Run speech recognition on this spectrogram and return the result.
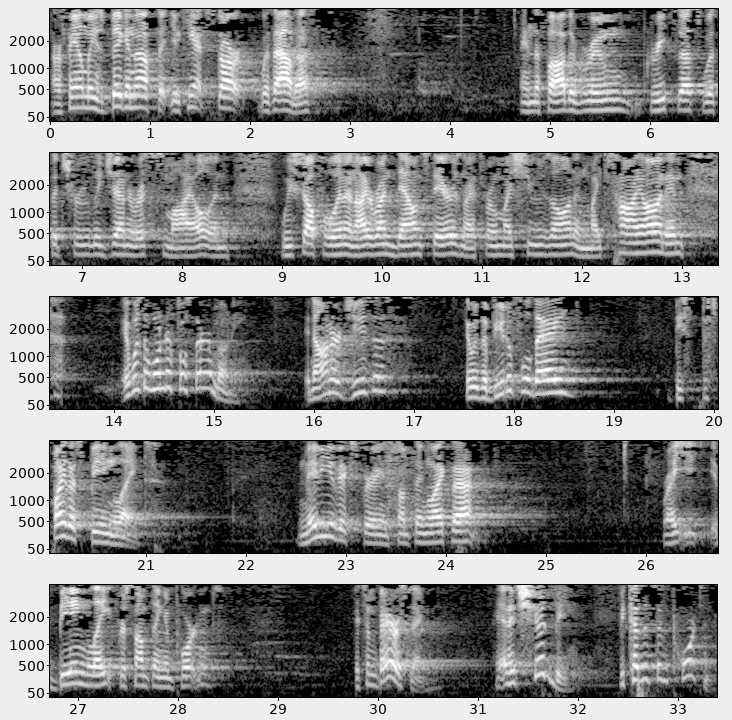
Our family's big enough that you can't start without us. And the father groom greets us with a truly generous smile and we shuffle in and I run downstairs and I throw my shoes on and my tie on and it was a wonderful ceremony. It honored Jesus. It was a beautiful day, despite us being late. Maybe you've experienced something like that. Right? Being late for something important. It's embarrassing. And it should be. Because it's important.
